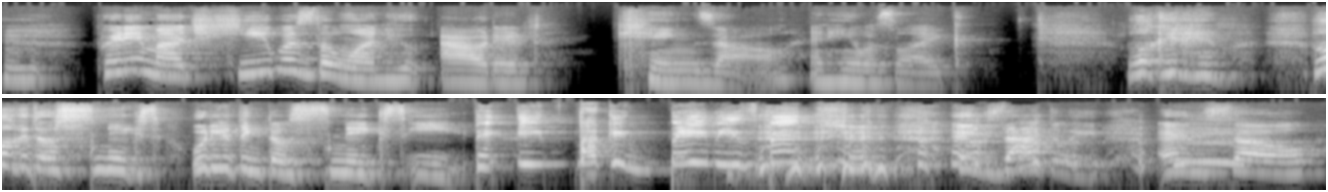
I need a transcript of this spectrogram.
pretty much, he was the one who outed King Zaal, and he was like, Look at him. Look at those snakes. What do you think those snakes eat? They eat fucking babies, bitch. exactly. And so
